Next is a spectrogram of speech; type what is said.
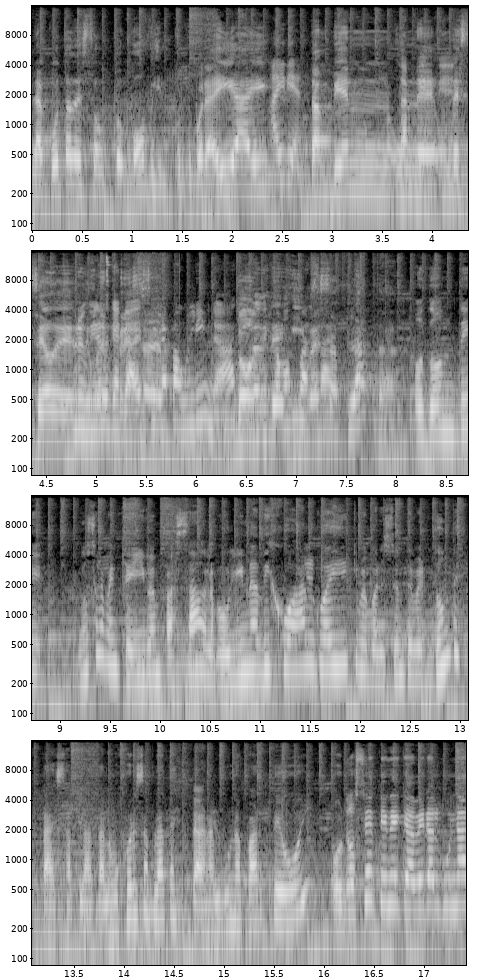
la cuota de su automóvil, porque por ahí hay también un, También eh, un deseo de. Pero de mira lo que acaba de decir la Paulina, que lo ¿Dónde dejamos iba pasar. esa plata? O dónde, no solamente iba en pasado, la Paulina dijo algo ahí que me pareció entrever. ¿Dónde está esa plata? A lo mejor esa plata está en alguna parte hoy. O No sé, tiene que haber alguna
